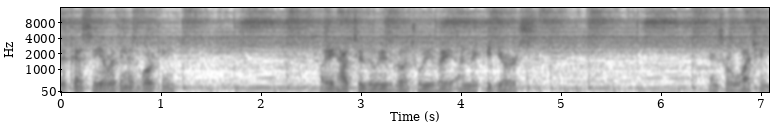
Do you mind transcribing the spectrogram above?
you can see, everything is working. All you have to do is go to eBay and make it yours. Thanks for watching.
